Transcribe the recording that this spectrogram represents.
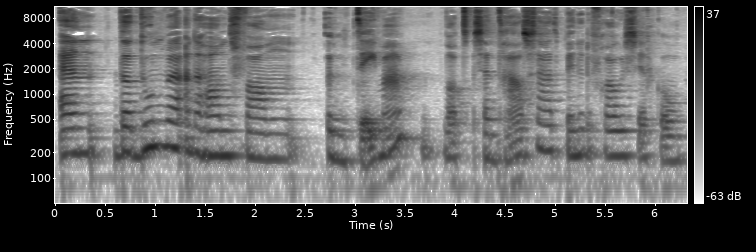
En dat doen we aan de hand van een thema wat centraal staat binnen de vrouwencirkel.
